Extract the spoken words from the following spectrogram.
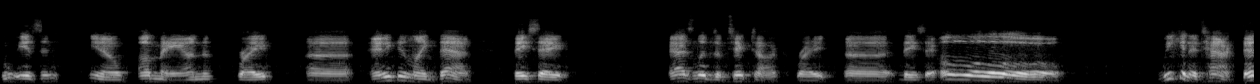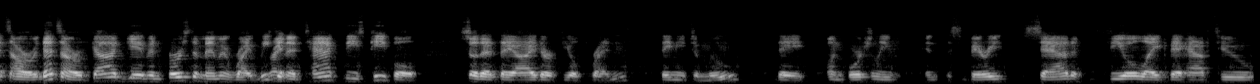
who isn't, you know, a man, right? Uh, anything like that, they say, as libs of TikTok, right? Uh, they say, oh, oh, oh, oh, we can attack. That's our that's our God given First Amendment right. We can attack these people so that they either feel threatened, they need to move, they unfortunately and it's very sad feel like they have to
